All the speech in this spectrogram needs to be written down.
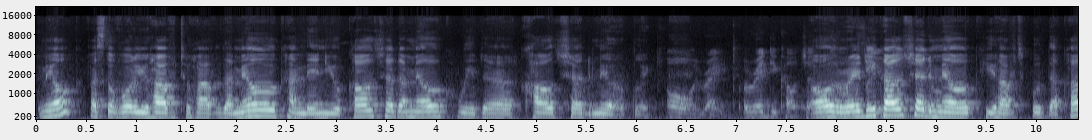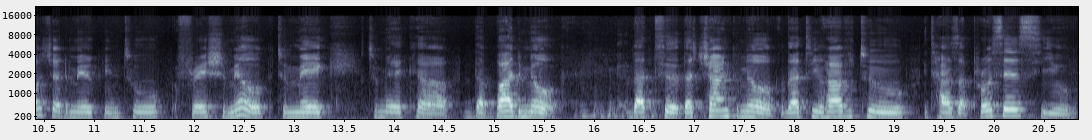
milk. First of all, you have to have the milk, and then you culture the milk with the cultured milk, like Oh right, already cultured. milk. So already you have cultured milk. You have to put the cultured milk into fresh milk to make to make uh, the bad milk that uh, the chunk milk that you have to it has a process. You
